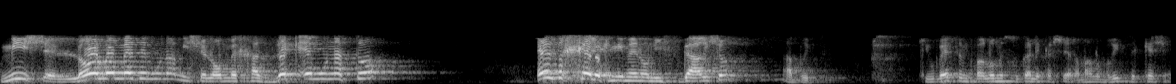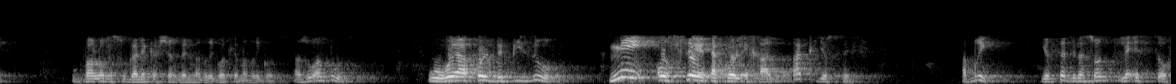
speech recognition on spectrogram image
מי שלא לומד אמונה, מי שלא מחזק אמונתו, איזה חלק ממנו נפגע ראשון? הברית. כי הוא בעצם כבר לא מסוגל לקשר, אמרנו ברית זה קשר. הוא כבר לא מסוגל לקשר בין מדרגות למדרגות, אז הוא אבוד. הוא רואה הכל בפיזור. מי עושה את הכל אחד? רק יוסף. הברית. יוסף זה לשון לאסוף.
